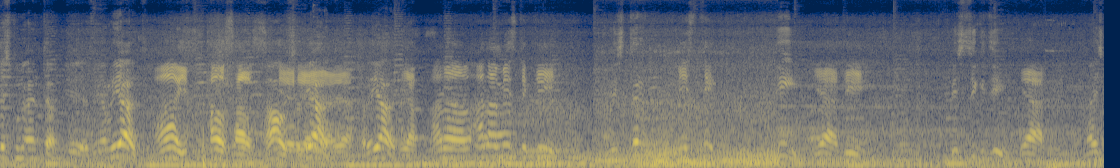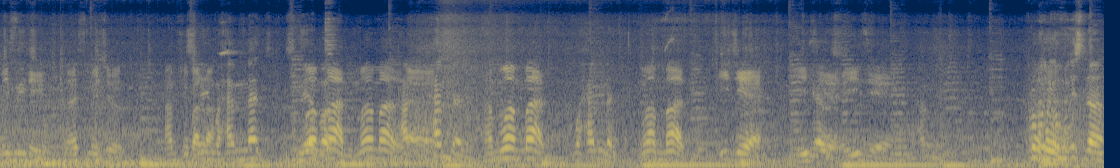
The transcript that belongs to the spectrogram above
تسكن أنت؟ في الرياض آه هاوس هاوس هاوس الرياض الرياض أنا أنا ميستيك دي. مستر ميستيك. دي يا دي ميستيك دي يا. نايس تو ميت يو نايس تو ميت يو أمشي برا. محمد. محمد محمد. محمد. محمد محمد. محمد إيزي. إيزي. إيزي. محمد. Problem of Islam?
